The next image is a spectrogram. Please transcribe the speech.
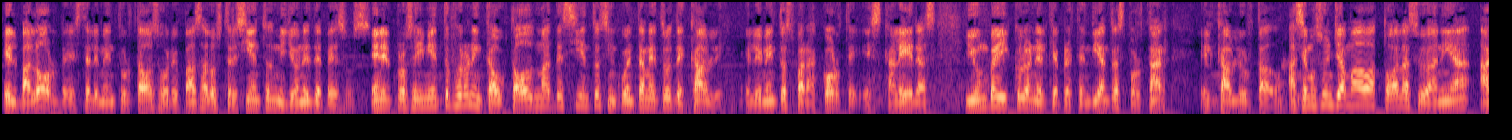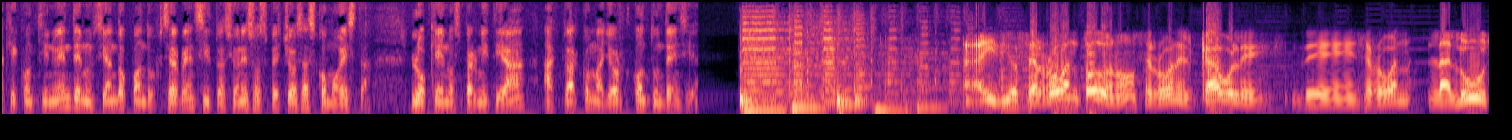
el valor de este elemento hurtado sobrepasa los 300 millones de pesos. En el procedimiento fueron incautados más de 150 metros de cable, elementos para corte, escaleras y un vehículo en el que pretendían transportar el cable hurtado. Hacemos un llamado a toda la ciudadanía a que continúen denunciando cuando observen situaciones sospechosas como esta, lo que nos permitirá actuar con mayor contundencia. Ay Dios, se roban todo, ¿no? Se roban el cable, de, se roban la luz,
